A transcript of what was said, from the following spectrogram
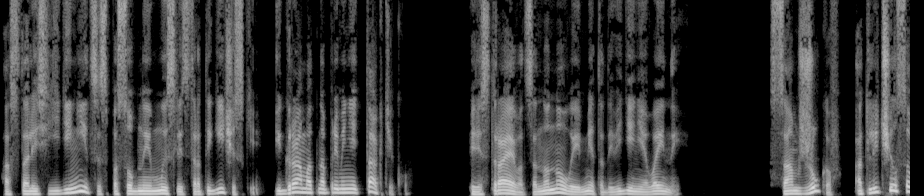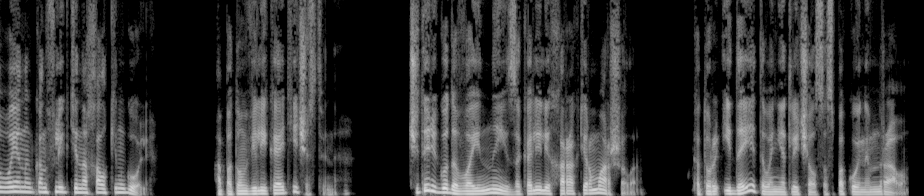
Остались единицы, способные мыслить стратегически и грамотно применять тактику, перестраиваться на новые методы ведения войны. Сам Жуков отличился в военном конфликте на Халкинголе, а потом Великая Отечественная. Четыре года войны закалили характер маршала, который и до этого не отличался спокойным нравом.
